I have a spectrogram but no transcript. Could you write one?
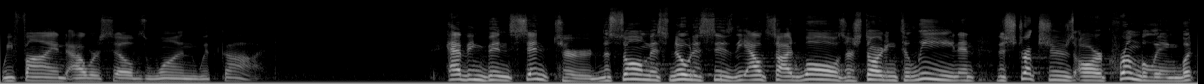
we find ourselves one with God having been centered. The psalmist notices the outside walls are starting to lean and the structures are crumbling. But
